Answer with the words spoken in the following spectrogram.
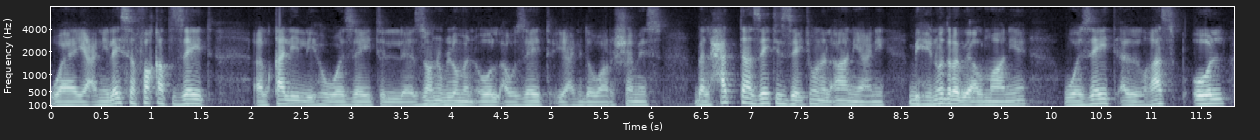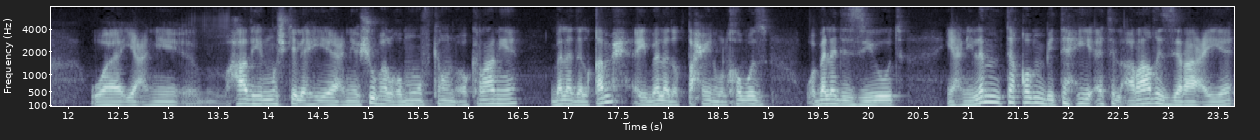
ويعني ليس فقط زيت القلي اللي هو زيت الزون بلومن أول أو زيت يعني دوار الشمس بل حتى زيت الزيتون الآن يعني به ندرة بألمانيا. وزيت الغصب أول ويعني هذه المشكلة هي يعني شبه الغموض كون أوكرانيا بلد القمح أي بلد الطحين والخبز وبلد الزيوت يعني لم تقم بتهيئة الأراضي الزراعية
